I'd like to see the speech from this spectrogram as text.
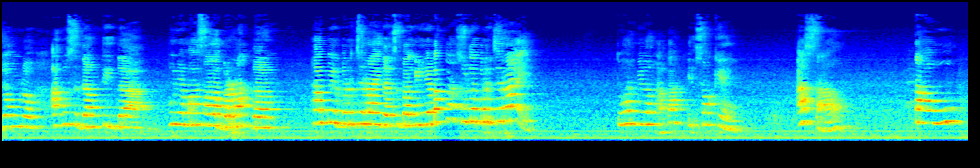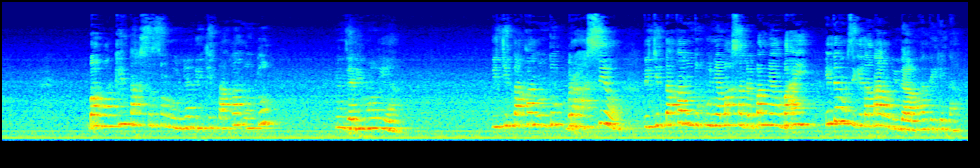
jomblo, aku sedang tidak punya masalah berat dan hampir bercerai dan sebagainya, bahkan sudah bercerai. Tuhan bilang apa? It's okay. Asal tahu bahwa kita sesungguhnya diciptakan untuk menjadi mulia. Diciptakan untuk berhasil, diciptakan untuk punya masa depan yang baik. Itu yang mesti kita taruh di dalam hati kita.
